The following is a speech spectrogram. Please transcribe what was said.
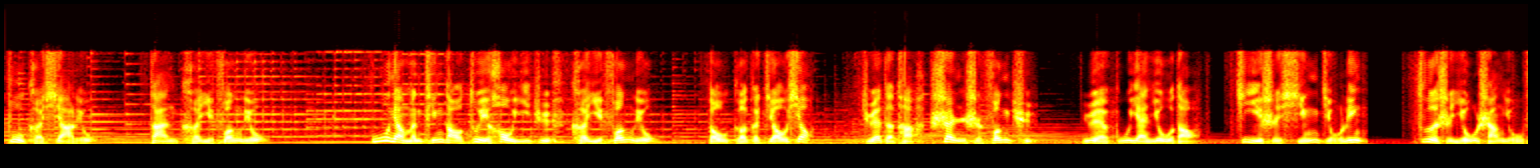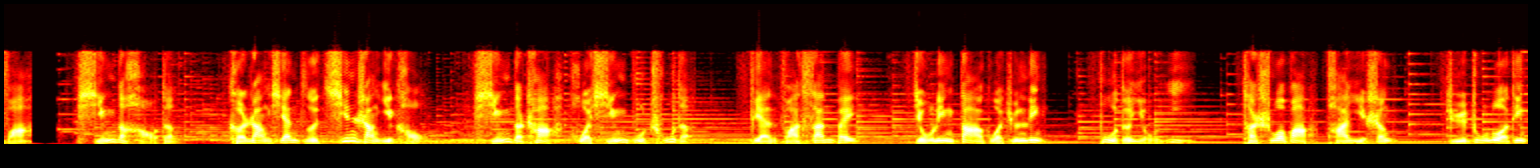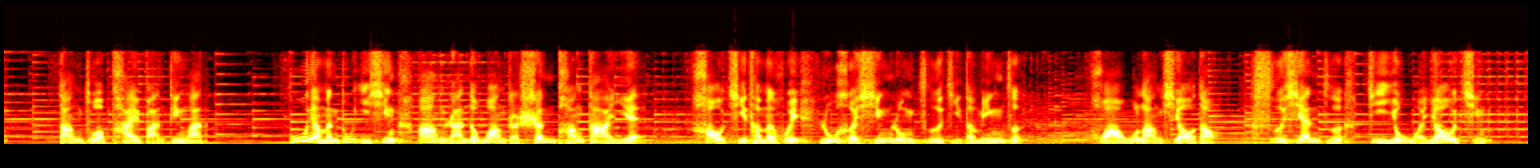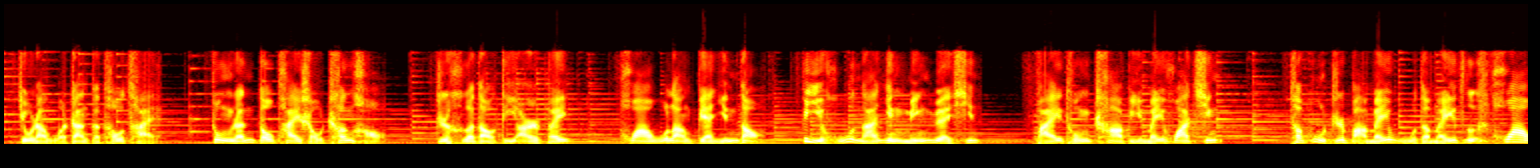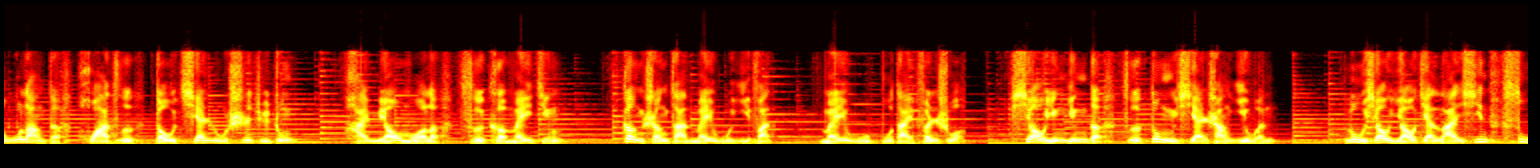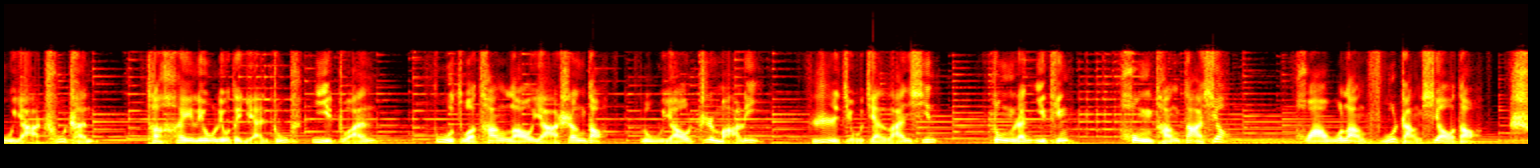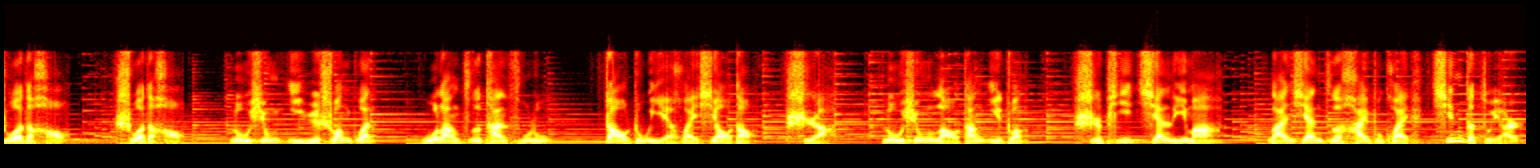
不可下流，但可以风流。”姑娘们听到最后一句“可以风流”，都咯咯娇笑，觉得他甚是风趣。月孤雁又道：“既是行酒令，自是有赏有罚。行得好的，可让仙子亲上一口；行得差或行不出的，便罚三杯。酒令大过军令，不得有异。”他说罢，啪一声，举箸落定，当作拍板定案。姑娘们都一兴盎然地望着身旁大爷，好奇他们会如何形容自己的名字。花无浪笑道：“四仙子既有我邀请，就让我占个头彩。”众人都拍手称好。只喝到第二杯，花无浪便吟道：“碧湖难映明月心，白铜差比梅花轻。”他不止把梅武的梅字、花无浪的花字都迁入诗句中，还描摹了此刻美景，更盛赞梅武一番。梅武不待分说，笑盈盈的自动献上一吻。陆逍遥见兰心素雅出尘，他黑溜溜的眼珠一转，故作苍老哑声道：“路遥知马力，日久见兰心。”众人一听。哄堂大笑，花无浪抚掌笑道：“说得好，说得好，陆兄一语双关。”无浪自叹弗如。赵主也坏笑道：“是啊，陆兄老当益壮，是匹千里马，蓝仙子还不快亲的嘴儿。”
